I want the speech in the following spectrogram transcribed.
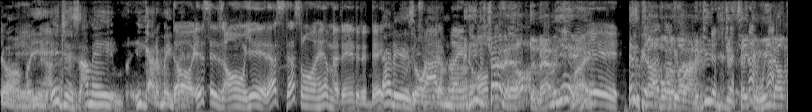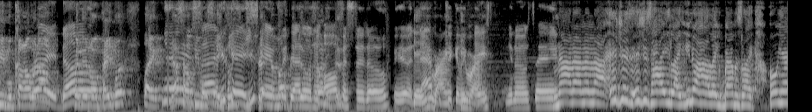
dog. But yeah, Yeah, it just, I mean, he gotta make Dog, better. it's his own. Yeah, that's that's on him at the end of the day. That is You can on try to him, blame dog. the He was trying to help the Bama. Yeah, Right. Yeah, his You job on the line. If you just taking weed out people car without Right, dog. putting it on paper, like Yeah, that's how people son, say you police can't you can't put that on the funny business. officer though. Yeah, Yeah, that you right, particular you right. Case. You know what I'm saying? Nah, nah, nah, nah. It's just, it's just how he like, you know how like Bama's like, oh yeah,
